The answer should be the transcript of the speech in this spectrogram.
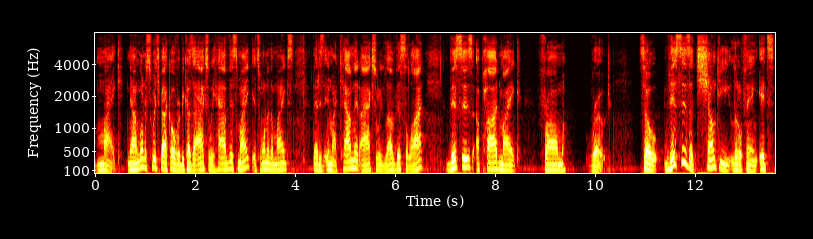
mic. Now I'm going to switch back over because I actually have this mic. It's one of the mics that is in my cabinet. I actually love this a lot. This is a pod mic from Rode. So this is a chunky little thing. It's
